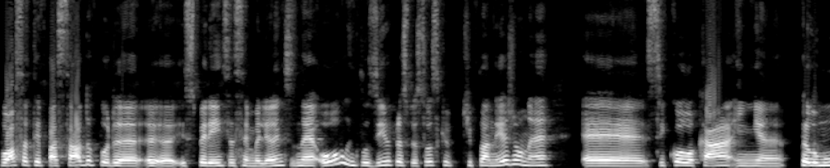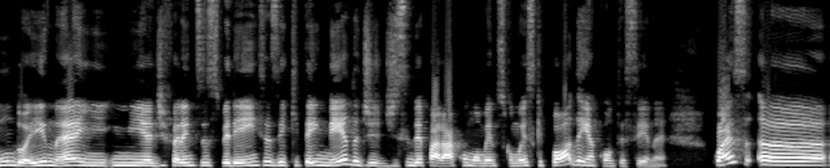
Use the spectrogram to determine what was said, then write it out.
possa ter passado por uh, uh, experiências semelhantes, né? Ou inclusive para as pessoas que, que planejam, né? É, se colocar em, pelo mundo aí, né, em, em, diferentes experiências e que tem medo de, de, se deparar com momentos como esse que podem acontecer, né? Quais uh,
